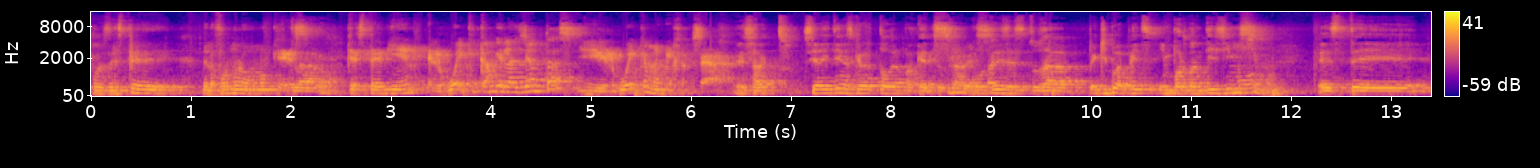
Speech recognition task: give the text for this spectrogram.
pues, de este, de la Fórmula 1, que es Claro. que esté bien el güey que cambia las llantas y el güey que maneja. O sea, Exacto. Sí, ahí tienes que ver todo el paquete. Sí, o sea, como tú dices, o sea, equipo de pits importantísimo. Importantísimo. Este.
